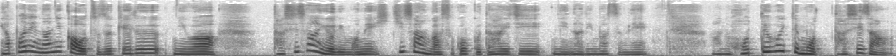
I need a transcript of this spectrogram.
やっぱり何かを続けるには足し算よりもね引き算がすごく大事になりますね。あの放っておいても足し算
